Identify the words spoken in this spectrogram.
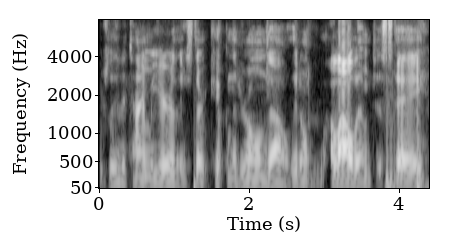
usually the time of year they start kicking the drones out. They don't allow them to stay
